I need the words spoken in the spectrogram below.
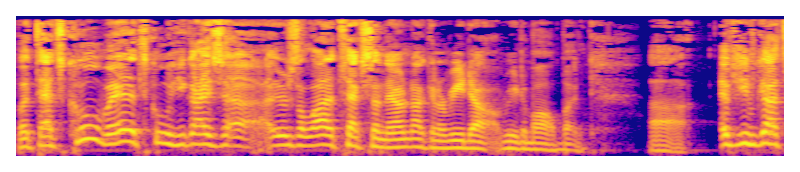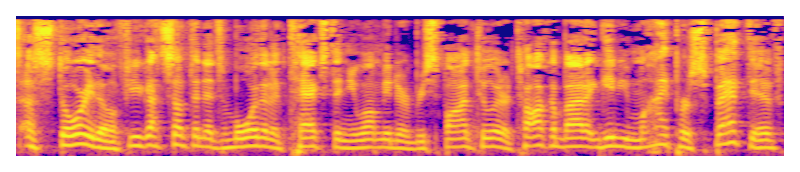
but that's cool, man. It's cool. You guys, uh, there's a lot of text on there. I'm not going to read out, read them all, but, uh, if you've got a story though, if you've got something that's more than a text and you want me to respond to it or talk about it, give you my perspective,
